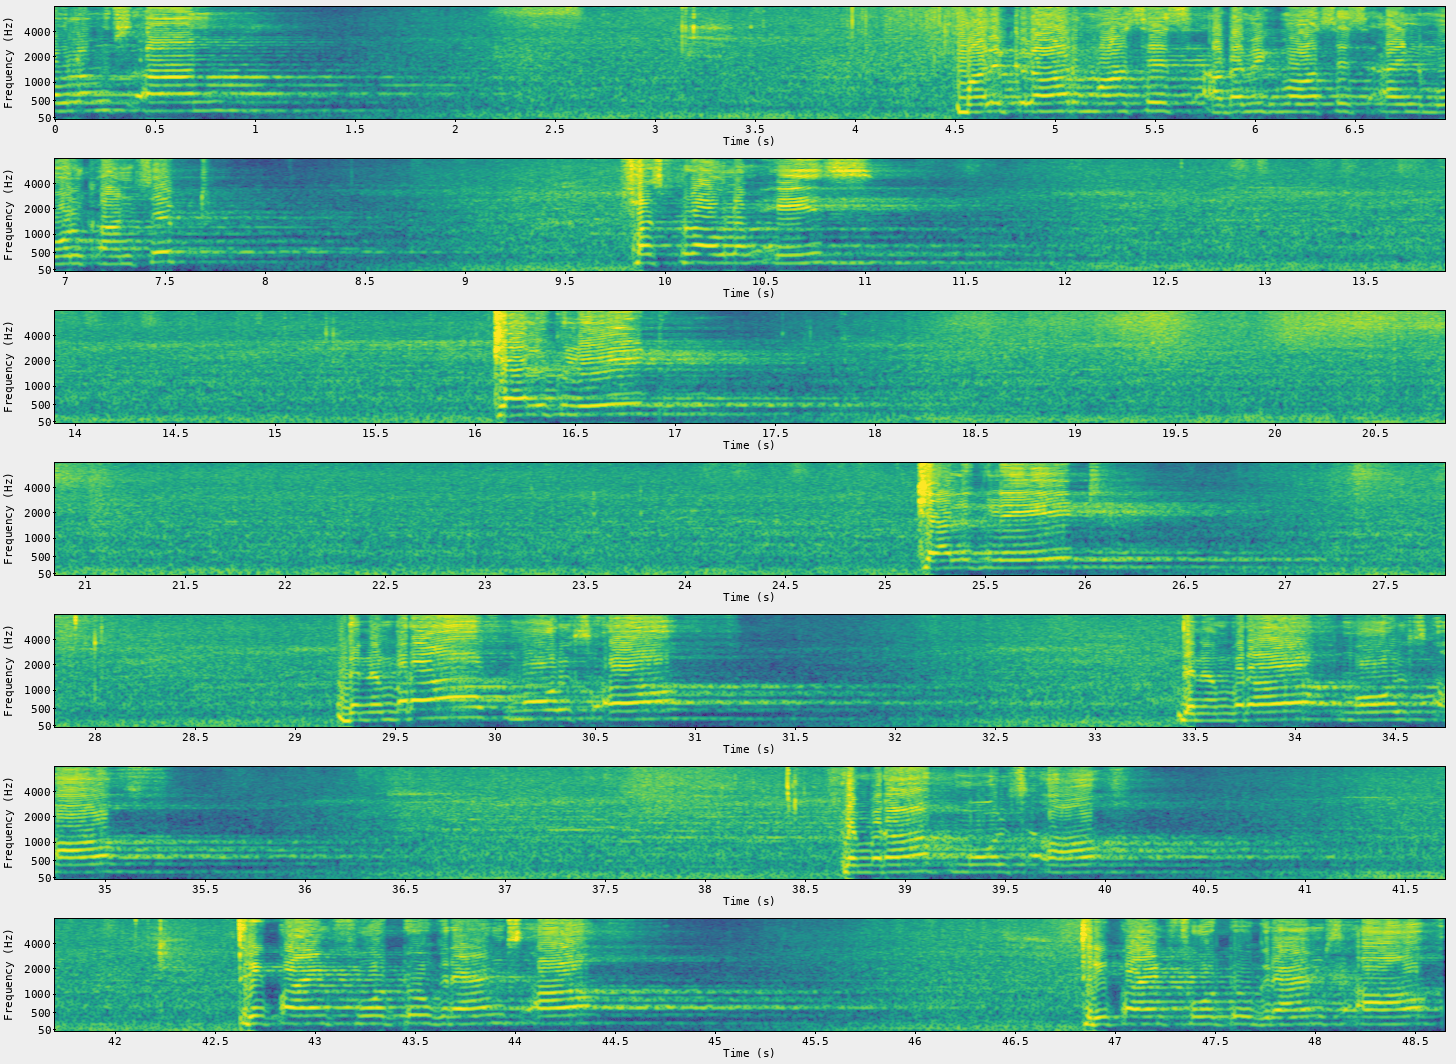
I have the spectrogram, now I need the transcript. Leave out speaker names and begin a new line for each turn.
problems on molecular masses, atomic masses and mole concept. First problem is calculate calculate the number of moles of the number of moles of number of moles of 3.42 grams of 3.42 grams of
